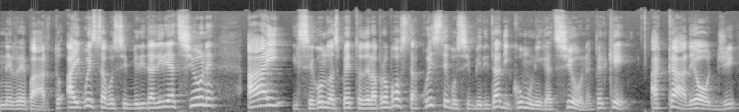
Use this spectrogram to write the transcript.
nel reparto, hai questa possibilità di reazione, hai il secondo aspetto della proposta, queste possibilità di comunicazione, perché accade oggi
